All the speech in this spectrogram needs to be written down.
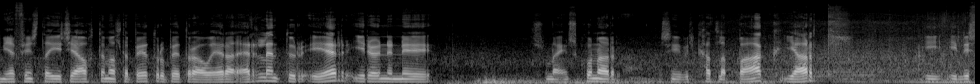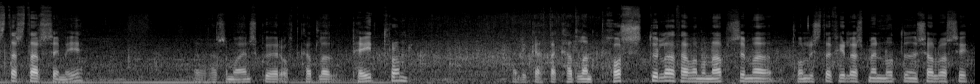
mér finnst að ég sé áttum alltaf betur og betur á er að Erlendur er í rauninni svona eins konar sem ég vil kalla bakjarl í, í listastarfsemi. Það sem á ennsku er oft kallað patron það er líka hægt að kalla hann postula það var nú nafn sem að tónlistafélagsmenn notuðu sjálfa sig.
